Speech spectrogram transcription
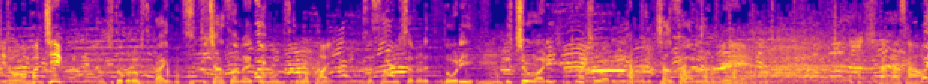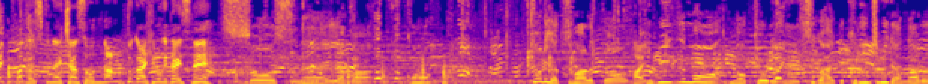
白のパンチ。懐深い。んで、ずっとチャンスはない。と思うんですけど、やっぱり、武蔵さんのおっしゃられた通り、打ち終わり、打ち終わりにチャンスはあるので、ええ品川さんまず少ない。チャンスをなんとか広げたい。ですねそうですね、やっぱこの距離が詰まると、はい。首相撲の距離にすぐ入ってクリンチみたい。になる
